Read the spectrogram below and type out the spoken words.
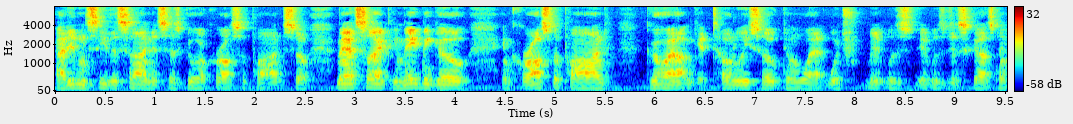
I didn't see the sign that says go across the pond." So Matt Sipe, he made me go and cross the pond go out and get totally soaked and wet, which it was it was disgusting,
